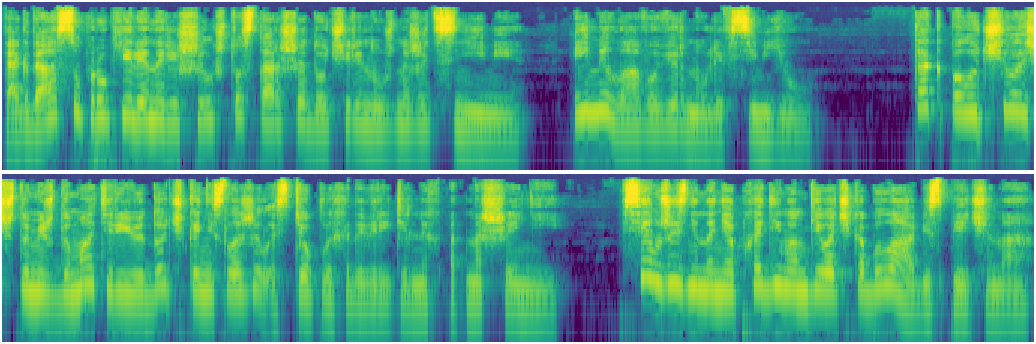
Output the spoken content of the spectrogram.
Тогда супруг Елены решил, что старшей дочери нужно жить с ними, и Милаву вернули в семью. Так получилось, что между матерью и дочкой не сложилось теплых и доверительных отношений. Всем жизненно необходимым девочка была обеспечена,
